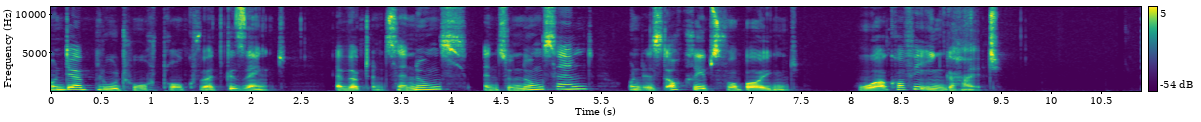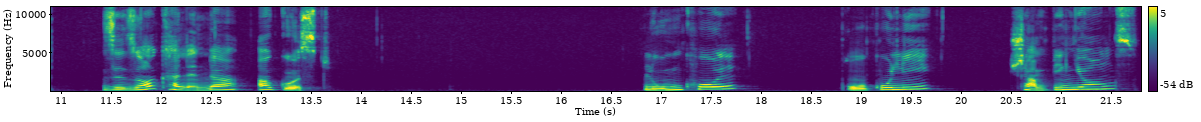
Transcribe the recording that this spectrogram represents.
und der Bluthochdruck wird gesenkt. Er wirkt entzündungs entzündungshemmend und ist auch krebsvorbeugend. Hoher Koffeingehalt. Saisonkalender August. Blumenkohl, Brokkoli, Champignons,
